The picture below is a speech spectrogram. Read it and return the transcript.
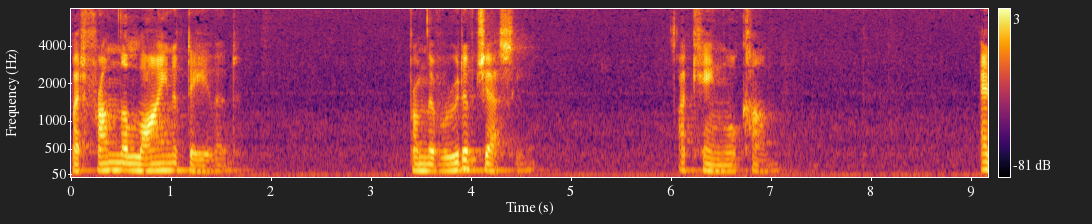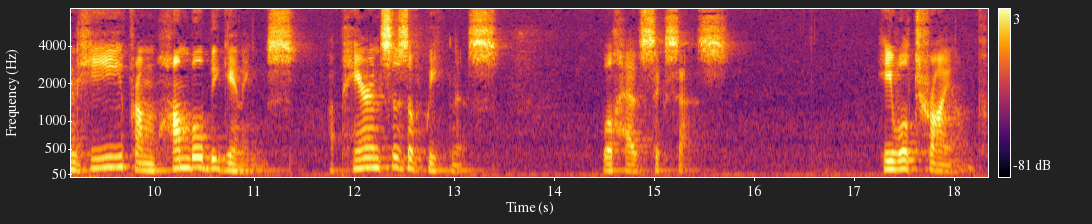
But from the line of David, from the root of Jesse, a king will come. And he, from humble beginnings, appearances of weakness, will have success. He will triumph,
